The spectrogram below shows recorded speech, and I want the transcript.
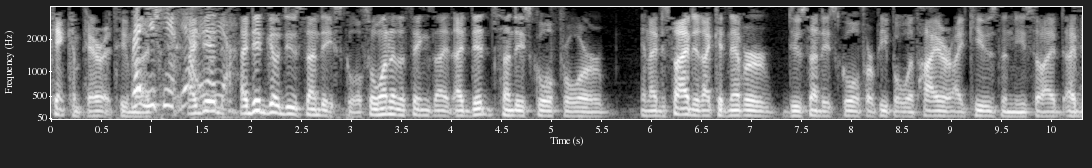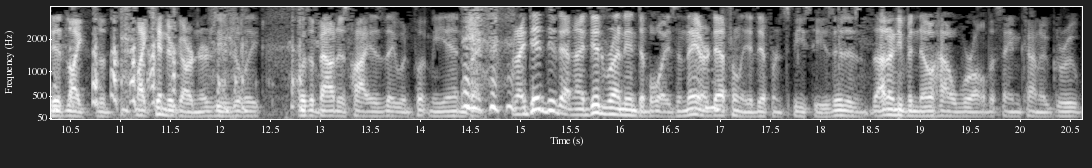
can't compare it too Right, much. you can't- yeah, I yeah, did. yeah. I did go do Sunday school. So one of the things I, I did Sunday school for, and I decided I could never do Sunday school for people with higher IQs than me. So I, I did like the my kindergartners usually was about as high as they would put me in. But, but I did do that, and I did run into boys, and they are definitely a different species. It is. I don't even know how we're all the same kind of group.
